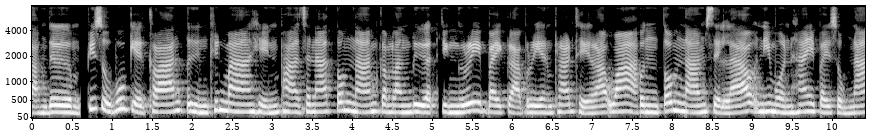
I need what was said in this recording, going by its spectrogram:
ตามเดิมพิสูผู้เกียจคร้านตื่นขึ้นมาเห็นภาชนะต้มน้ำกำลังเดือด จึงรีบไปกราบเรียนพระเถระว่าตนต้มน้ำเสร็จแล้วนิมนต์ให้ไปส่งน้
